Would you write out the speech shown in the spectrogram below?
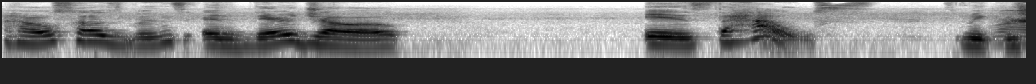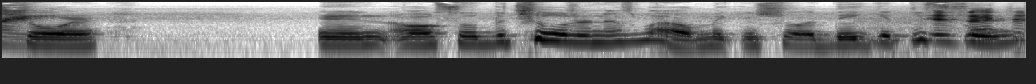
house husbands, and their job is the house, making Right. sure, and also the children as well, making sure they get to Is school. that the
